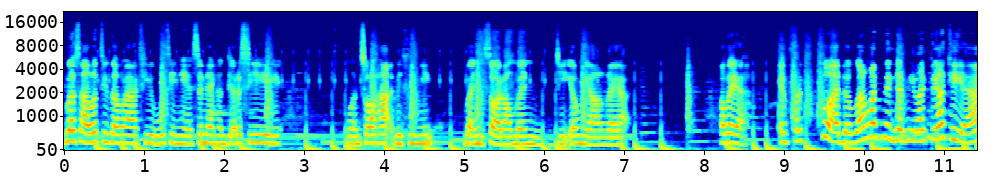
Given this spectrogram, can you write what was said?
gue salut sih sama si Usin Yesun yang ngejar si Won Soha di sini. Banyak seorang ban GM yang kayak apa ya effort tuh ada banget ngejar nih laki-laki ya.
